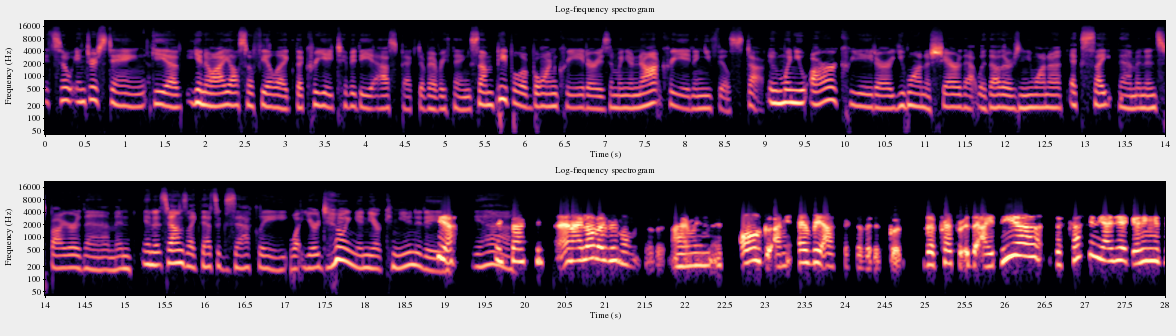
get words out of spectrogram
It's so interesting, Gia. You know, I also feel like the creativity aspect of everything. Some people are born creators, and when you're not creating, you feel stuck. And when you are a creator, you want to share that with others and you want to excite them and inspire them. And, and it sounds like that's exactly what you're doing in your community. Yeah. Yeah. Exactly. And I love every moment of it. I mean, it's all good. I mean, every aspect of it is good. The prep, the idea, discussing the idea, getting it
